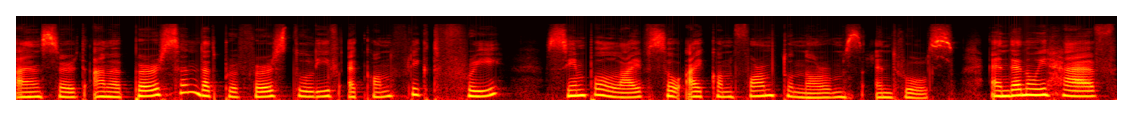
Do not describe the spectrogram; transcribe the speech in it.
answered, I'm a person that prefers to live a conflict free, simple life, so I conform to norms and rules. And then we have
